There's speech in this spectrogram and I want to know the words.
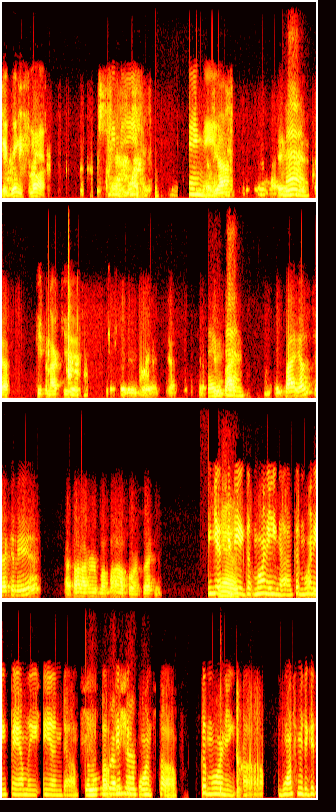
They're really smart. Amen. There Amen. Amen. Yeah. Keeping our kids lifted in prayer. Yeah. yeah. Anybody, Amen. anybody else checking in? I thought I heard my mom for a second. Yes, Yes. you did. Good morning, uh, good morning, family. And um, Good morning, uh, Reverend Bishop Hampton. wants. Uh, good morning. Uh, wants me to get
